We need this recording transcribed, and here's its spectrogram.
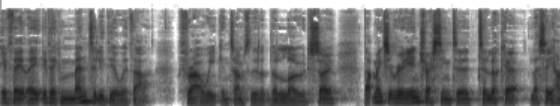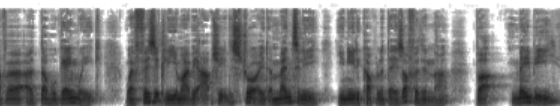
if they, they, if they can mentally deal with that throughout a week in terms of the, the, load. So that makes it really interesting to to look at. Let's say you have a, a, double game week where physically you might be absolutely destroyed, and mentally you need a couple of days off within that. But maybe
